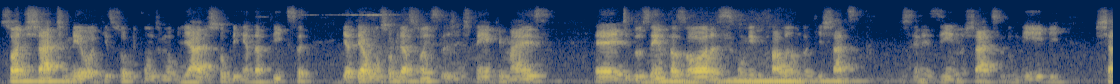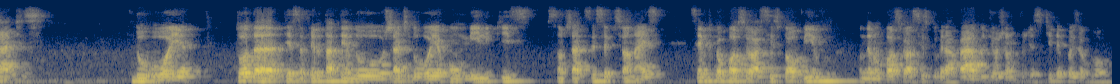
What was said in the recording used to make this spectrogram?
só de chat meu aqui sobre fundos imobiliários, sobre renda fixa e até alguns sobre ações. A gente tem aqui mais é, de 200 horas comigo falando aqui, chats do Cenezino, chats do MIB, chats do Roia. Toda terça-feira está tendo o chat do Roia com o Mili, que são chats excepcionais. Sempre que eu posso, eu assisto ao vivo. Quando eu não posso, eu assisto gravado. De hoje eu não pude assistir, depois eu vou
